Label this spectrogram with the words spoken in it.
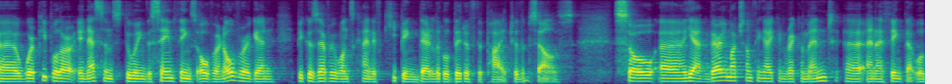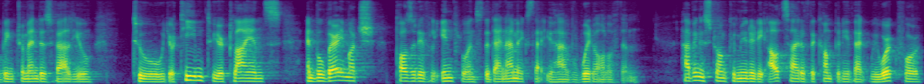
uh, where people are in essence doing the same things over and over again because everyone's kind of keeping their little bit of the pie to themselves. So uh, yeah, very much something I can recommend uh, and I think that will bring tremendous value to your team, to your clients and will very much positively influence the dynamics that you have with all of them. Having a strong community outside of the company that we work for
